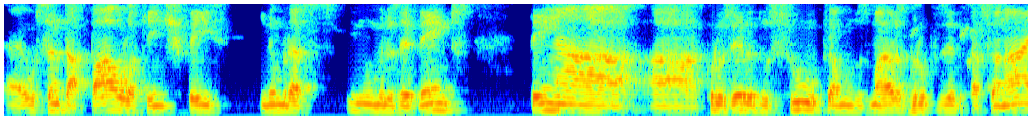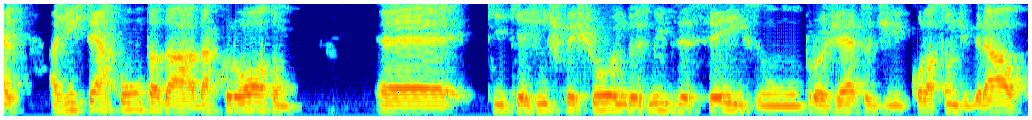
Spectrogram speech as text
é, o Santa Paula, que a gente fez inúmeras, inúmeros eventos. Tem a, a, Cruzeiro do Sul, que é um dos maiores grupos educacionais. A gente tem a conta da, da Croton, é, que, que a gente fechou em 2016, um projeto de colação de grau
